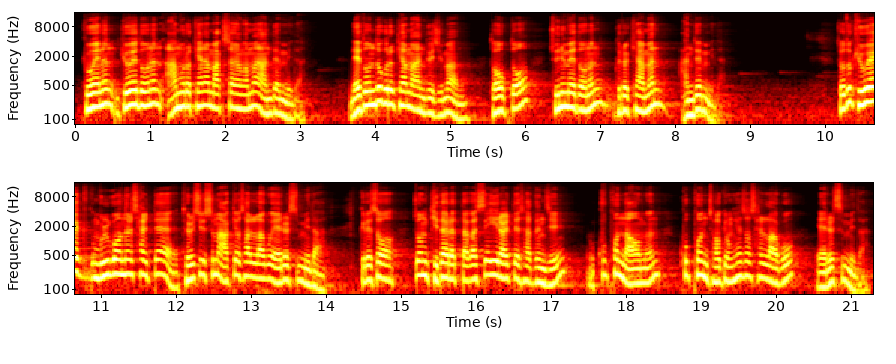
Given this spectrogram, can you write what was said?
교회는 교회 돈은 아무렇게나 막 사용하면 안 됩니다. 내 돈도 그렇게 하면 안 되지만 더욱더 주님의 돈은 그렇게 하면 안 됩니다. 저도 교회 물건을 살 때 될 수 있으면 아껴 살라고 애를 씁니다. 그래서 좀 기다렸다가 세일할 때 사든지 쿠폰 나오면 쿠폰 적용해서 살라고 애를 씁니다.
